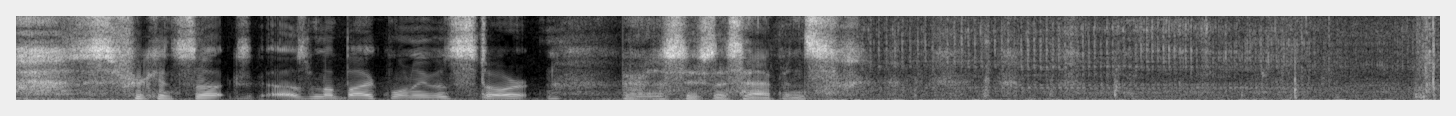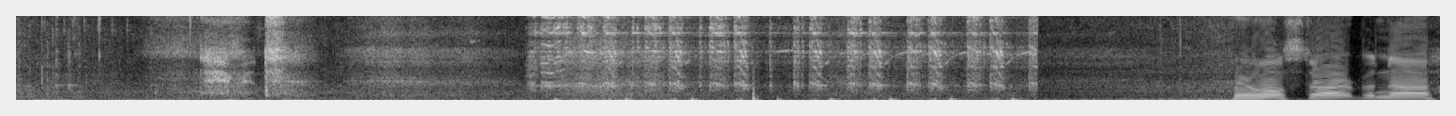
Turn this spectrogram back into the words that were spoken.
This freaking sucks, guys. My bike won't even start. Alright, let's see if this happens. Damn it. It won't start, but no.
